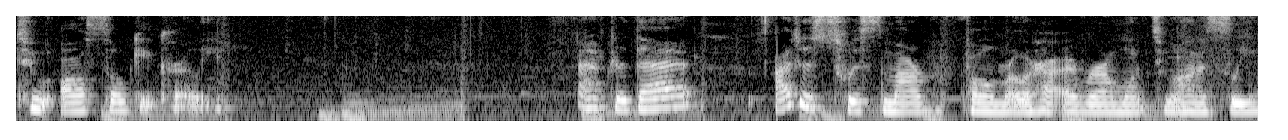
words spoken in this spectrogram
to also get curly. After that, I just twist my foam roller however I want to, honestly.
